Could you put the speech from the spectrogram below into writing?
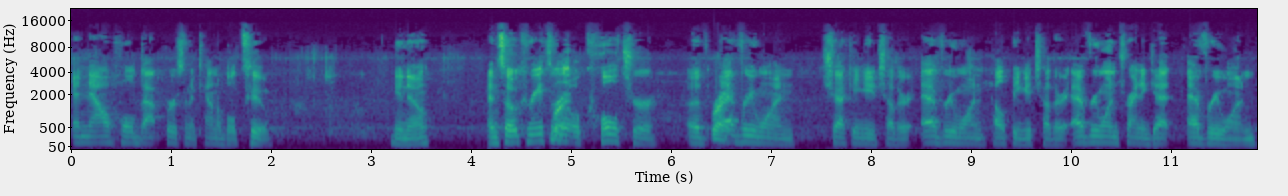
and now hold that person accountable too. You know, and so it creates a Right. little culture of Right. everyone checking each other, everyone helping each other, everyone trying to get everyone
